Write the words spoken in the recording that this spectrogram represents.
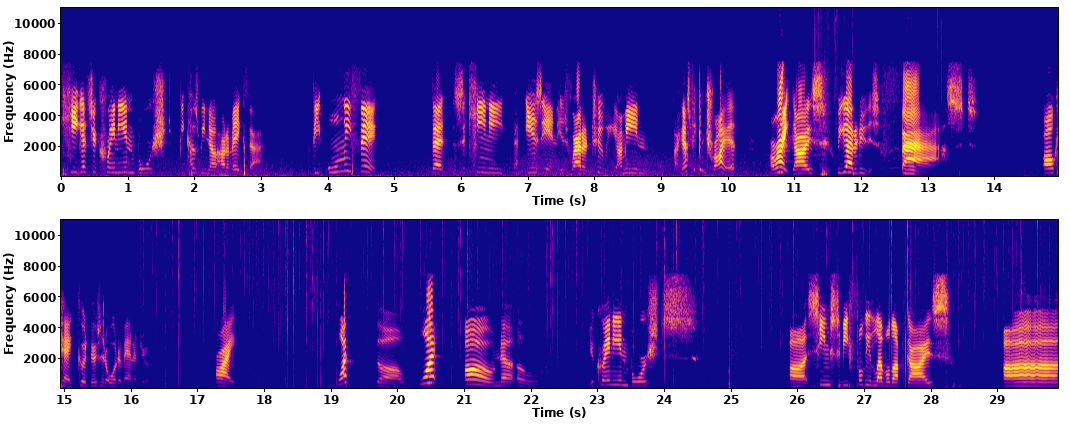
He gets Ukrainian borscht because we know how to make that. The only thing that zucchini is in is ratatouille. I mean, I guess we can try it. Alright, guys. We gotta do this fast. Okay, good. There's an order manager. Alright. What the? What? Oh, no. Ukrainian borschts. Uh, seems to be fully leveled up, guys. Uh,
